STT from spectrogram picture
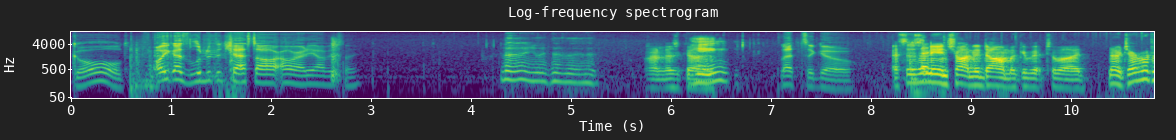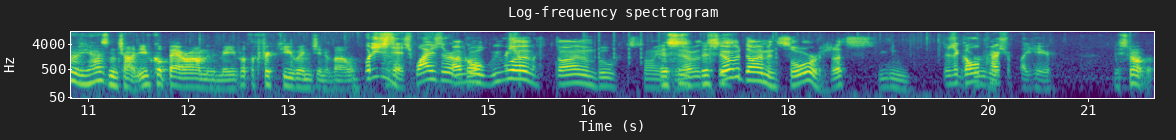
gold. Oh, you guys looted the chest already, obviously. Alright, let's go. Let's go. If there's any enchanted armor, give it to uh. No, Gerard already has enchanted. You've got better armor than me. What the frick are you whinging about? What is this? Why is there a I've no, gold? we pressure have diamond boots. Oh, This is- have, this you is- have a diamond sword. That's even? There's a gold Okay. pressure plate here. It's not.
